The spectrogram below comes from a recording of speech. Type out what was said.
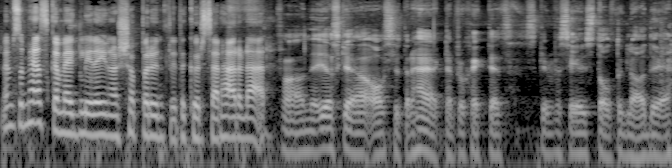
Vem som helst kan väl glida in och shoppa runt lite kurser här och där. Fan, jag ska avsluta det här projektet. Ska du få se hur stolt och glad du är.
